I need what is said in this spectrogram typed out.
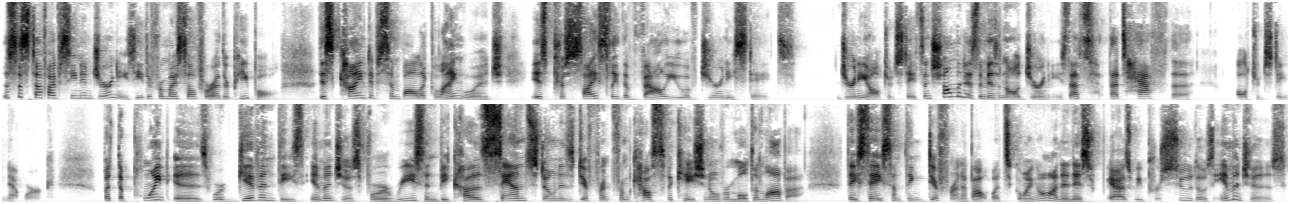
This is stuff I've seen in journeys, either from myself or other people. This kind of symbolic language is precisely the value of journey states, journey altered states. And shamanism isn't all journeys. That's that's half the altered state network. But the point is, we're given these images for a reason because sandstone is different from calcification over molten lava. They say something different about what's going on. And as, as we pursue those images,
